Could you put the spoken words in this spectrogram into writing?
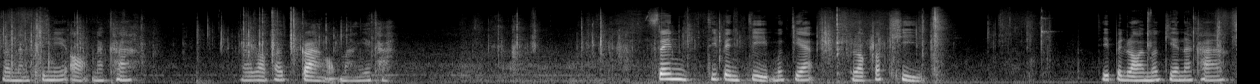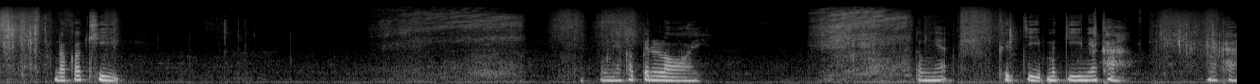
เรานำชิ้นนี้ออกนะคะ แล้วเราก็กลางออกมาเนี่ยค่ะ เส้นที่เป็นจีบเมื่อกี้เราก็ขีด ที่เป็นรอยเมื่อกี้นะคะ เราก็ขีด ตรงนี้ยเขาเป็นรอย ตรงเนี้ยคือจีบเมื่อกี้เนี่ยค่ะเนี่ยค่ะ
